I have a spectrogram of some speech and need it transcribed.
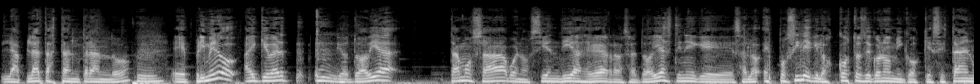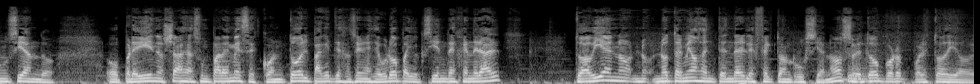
la plata está entrando. Mm. Eh, primero hay que ver, digo, todavía estamos a, bueno, 100 días de guerra, o sea, todavía se tiene que, o sea, lo- es posible que los costos económicos que se están anunciando o previendo ya desde hace un par de meses con todo el paquete de sanciones de Europa y Occidente en general, todavía no, no, no terminamos de entender el efecto en Rusia, ¿no? Sobre todo por, por esto, digo,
